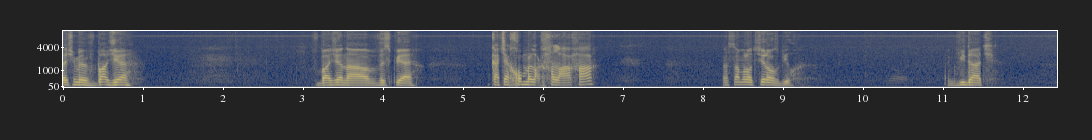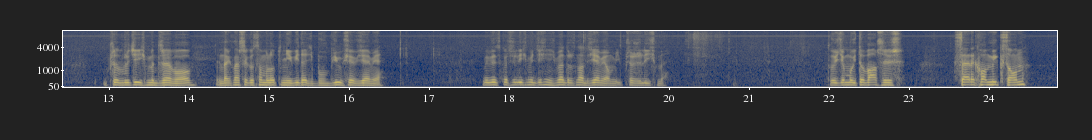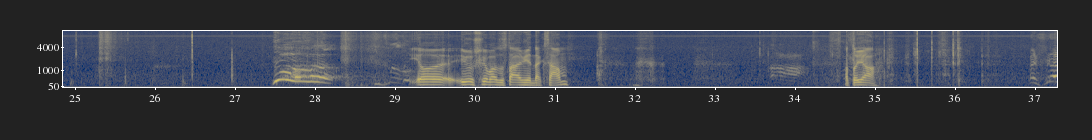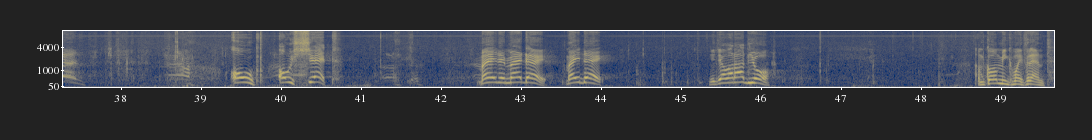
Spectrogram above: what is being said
Jesteśmy w bazie w bazie na wyspie Kacia Homlacha. Na samolot się rozbił. Jak widać przewróciliśmy drzewo, jednak naszego samolotu nie widać, bo wbił się w ziemię. My wyskoczyliśmy 10 metrów nad ziemią i przeżyliśmy. Tu idzie mój towarzysz Sergio Mixon. I, o, już chyba zostałem jednak sam. A to ja. My friend! Oh, oh shit! Mayday, mayday, mayday! Nie działa radio! I'm coming, my friend.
